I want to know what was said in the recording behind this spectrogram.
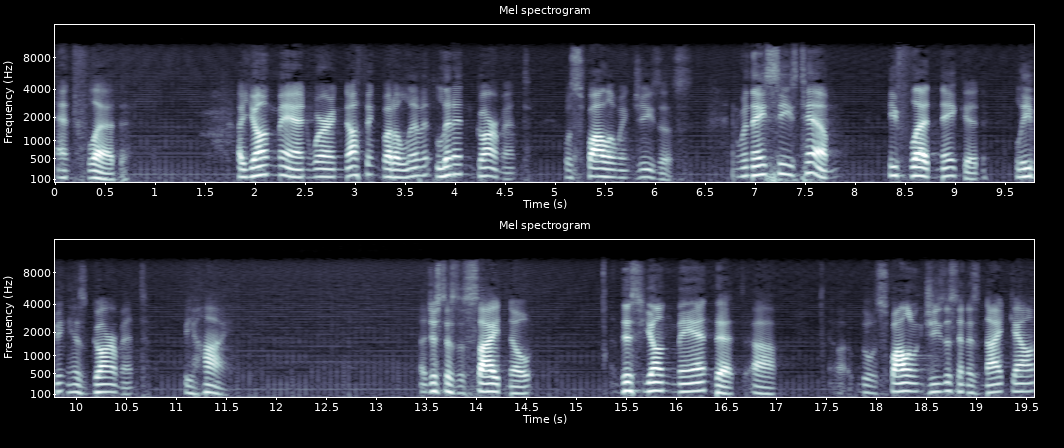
and fled. A young man wearing nothing but a linen garment was following Jesus. And when they seized him, he fled naked leaving his garment behind. Now, just as a side note, this young man that uh, uh, was following Jesus in his nightgown,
